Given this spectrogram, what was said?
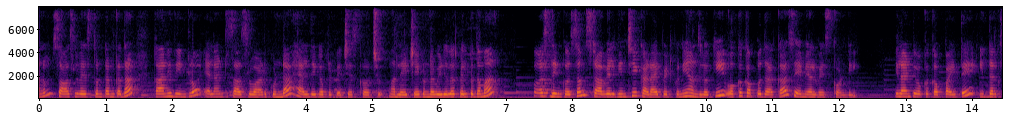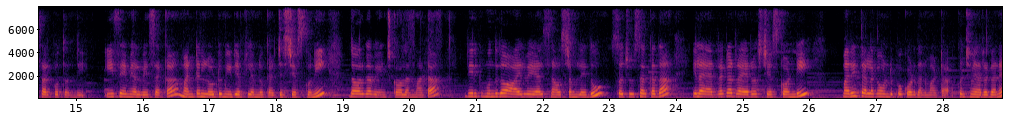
మనం సాసులు వేస్తుంటాం కదా కానీ దీంట్లో ఎలాంటి సాసులు వాడకుండా హెల్తీగా ప్రిపేర్ చేసుకోవచ్చు. మరి లేట్ చేయకుండా వీడియోలోకి వెళ్ళిపోదామా? ఫస్ట్ దీనికోసం స్టవ్ వెలిగించి కడాయి పెట్టుకుని అందులోకి ఒక కప్పు దాకా సేమియాలు వేసుకోండి. ఇలాంటి ఒక కప్పు అయితే ఇద్దరికి సరిపోతుంది. ఈ సేమియాలు వేసాక మంటను లోటు మీడియం ఫ్లేమ్లోకి అడ్జస్ట్ చేసుకొని దోరగా వేయించుకోవాలన్నమాట. దీనికి ముందుగా ఆయిల్ వేయాల్సిన అవసరం లేదు. సో చూసారు కదా ఇలా ఎర్రగా డ్రై రోస్ట్ చేసుకోండి. మరీ తెల్లగా ఉండిపోకూడదు అనమాట కొంచెం ఎర్రగానే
